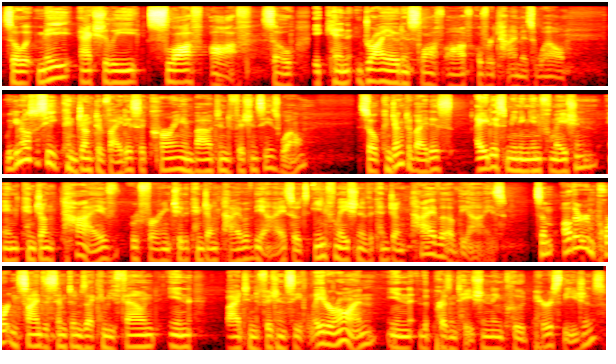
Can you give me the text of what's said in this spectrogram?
So it may actually slough off. So it can dry out and slough off over time as well. We can also see conjunctivitis occurring in biotin deficiency as well. So conjunctivitis, itis meaning inflammation, and conjunctive referring to the conjunctiva of the eye. So it's inflammation of the conjunctiva of the eyes. Some other important signs and symptoms that can be found in biotin deficiency later on in the presentation include paresthesias.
